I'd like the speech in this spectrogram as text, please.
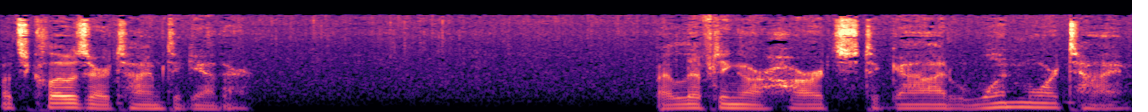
Let's close our time together by lifting our hearts to God one more time.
